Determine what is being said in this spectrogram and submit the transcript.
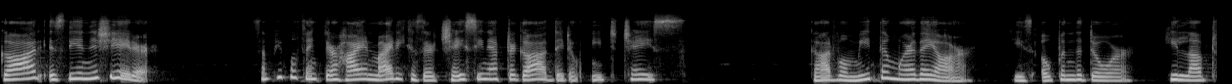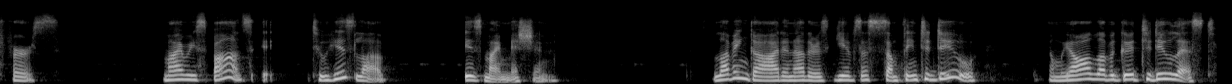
God is the initiator. Some people think they're high and mighty because they're chasing after God. They don't need to chase. God will meet them where they are. He's opened the door. He loved first. My response to his love is my mission. Loving God and others gives us something to do, and we all love a good to do list.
